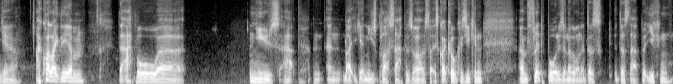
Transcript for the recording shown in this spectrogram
Yeah, I quite like the um the Apple uh, News app and and like you get News Plus app as well. It's like it's quite cool because you can um Flipboard is another one that does does that, but you can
